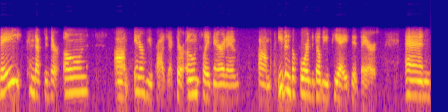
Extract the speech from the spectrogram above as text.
they conducted their own um, interview project, their own slave narratives, um, even before the WPA did theirs. And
